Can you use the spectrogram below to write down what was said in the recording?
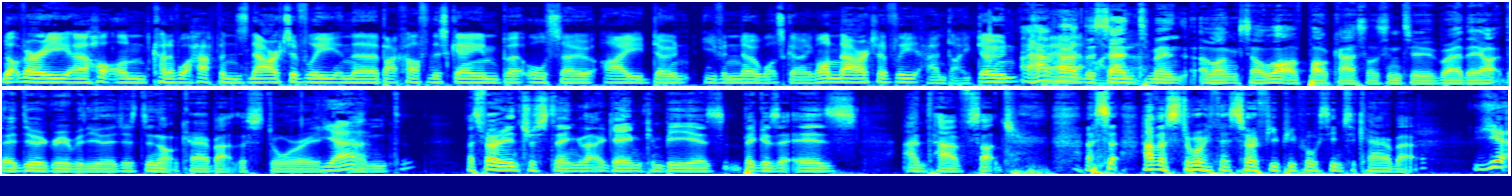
not very uh, hot on kind of what happens narratively in the back half of this game, but also I don't even know what's going on narratively, and I don't. I have heard the either. sentiment amongst a lot of podcasts I listen to where they are, they do agree with you. They just do not care about the story. Yeah. and that's very interesting that a game can be as big as it is and have such have a story that so few people seem to care about. Yeah,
